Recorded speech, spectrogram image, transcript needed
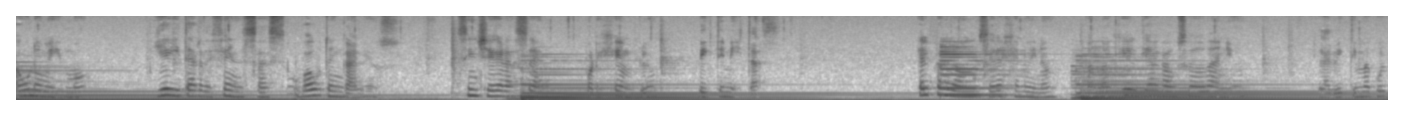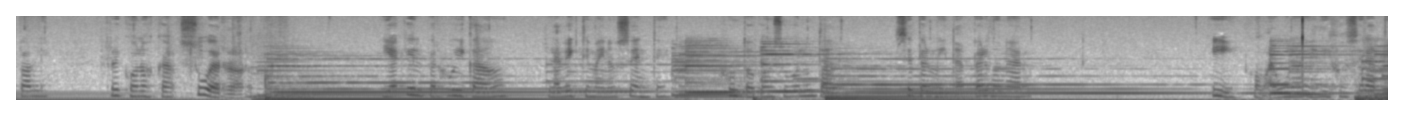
a uno mismo y evitar defensas o autoengaños, sin llegar a ser, por ejemplo, victimistas. El perdón será genuino cuando aquel que ha causado daño, la víctima culpable, reconozca su error y aquel perjudicado, la víctima inocente, junto con su voluntad, se permita perdonar y, como alguna vez dijo Cerati,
